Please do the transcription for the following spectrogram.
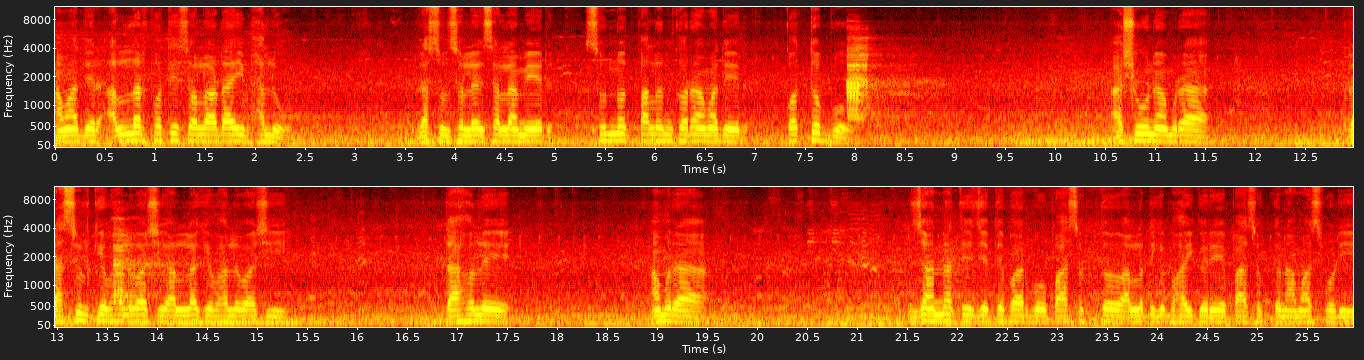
আমাদের আল্লাহর পথে চলাটাই ভালো। রাসুল সাল্লাহ সাল্লামের সুন্নত পালন করা আমাদের কর্তব্য। আসুন আমরা রাসূলকে ভালোবাসি, আল্লাহকে ভালোবাসি। তাহলে আমরা জান্নাতে যেতে পারব। পাঁচক্ত আল্লাহ দিকে ভয় করে পাঁচক্ত নামাজ পড়ি।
